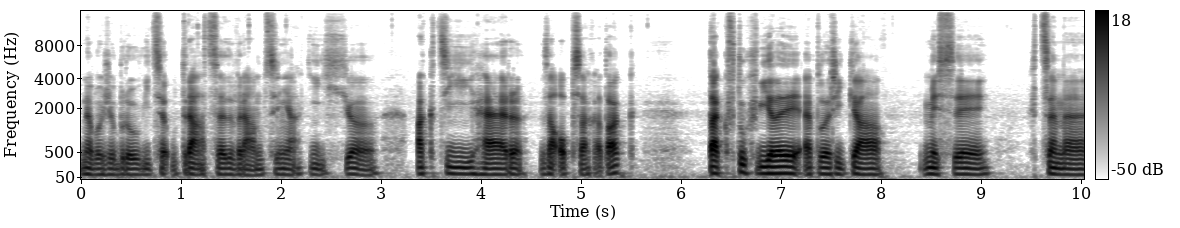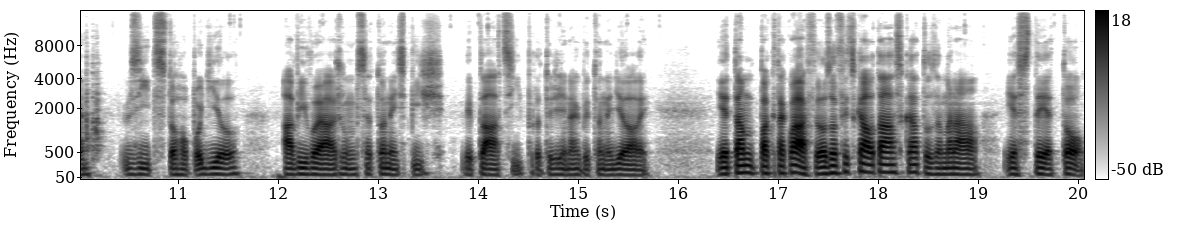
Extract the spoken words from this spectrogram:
nebo že budou více utrácet v rámci nějakých eh, akcí, her, za obsah a tak, tak v tu chvíli Apple říká, my si chceme vzít z toho podíl a vývojářům se to nejspíš vyplácí, protože jinak by to nedělali. Je tam pak taková filozofická otázka, to znamená, jestli je to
